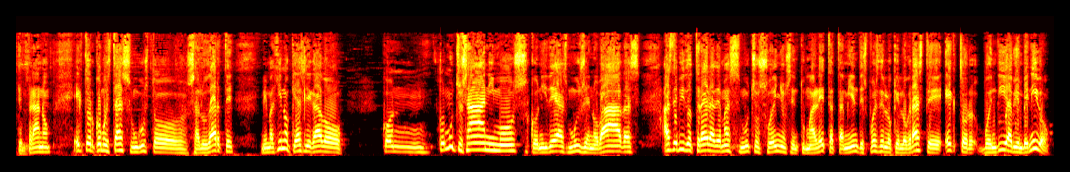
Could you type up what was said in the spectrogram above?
temprano. Héctor, ¿cómo estás? Un gusto saludarte. Me imagino que has llegado con, con muchos ánimos, con ideas muy renovadas. Has debido traer además muchos sueños en tu maleta también después de lo que lograste. Héctor, buen día, bienvenido.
